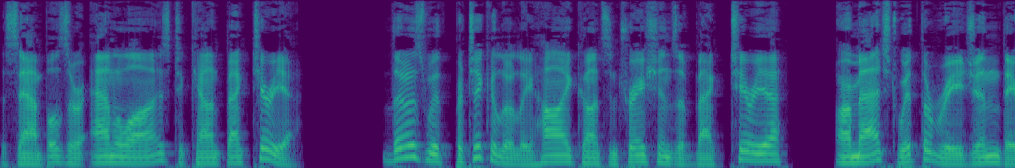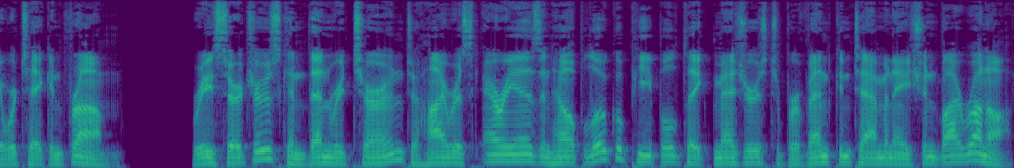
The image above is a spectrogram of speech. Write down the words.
The samples are analyzed to count bacteria. Those with particularly high concentrations of bacteria are matched with the region they were taken from. Researchers can then return to high risk areas and help local people take measures to prevent contamination by runoff.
